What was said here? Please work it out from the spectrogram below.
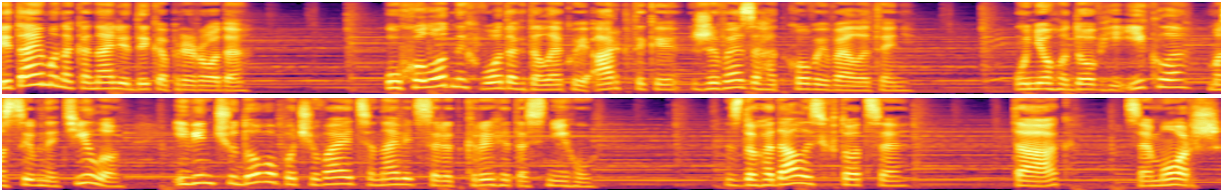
Вітаємо на каналі Дика Природа. У холодних водах далекої Арктики живе загадковий велетень. У нього довгі ікла, масивне тіло, і він чудово почувається навіть серед криги та снігу. Здогадались, хто це? Так, це морж.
